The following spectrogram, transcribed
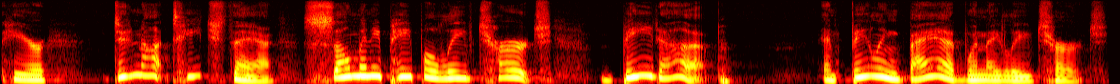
here do not teach that. So many people leave church beat up and feeling bad when they leave church.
